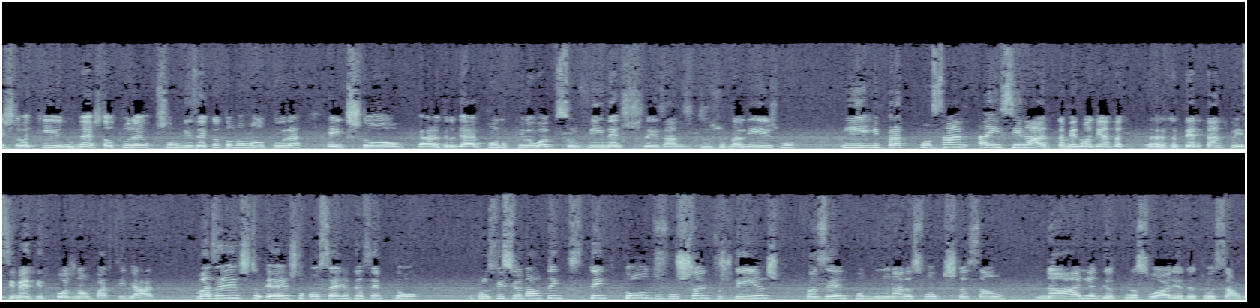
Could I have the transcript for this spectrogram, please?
isto aquilo. Nesta altura, eu costumo dizer que eu estou numa altura em que estou a agregar tudo o que eu absorvi nestes 10 anos de jornalismo e, e, para começar a ensinar. Também não adianta uh, ter tanto conhecimento e depois não partilhar. Mas é este, é este o conselho que eu sempre dou o profissional tem que, tem que todos os santos dias fazer por melhorar a sua prestação na área de, na sua área de atuação.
